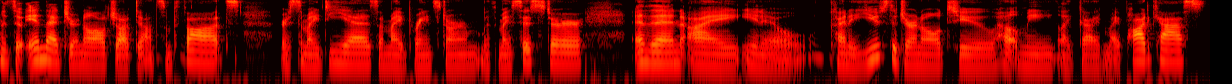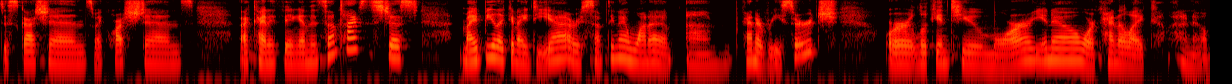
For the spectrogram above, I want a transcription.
And so in that journal, I'll jot down some thoughts or some ideas. I might brainstorm with my sister. And then I, you know, kind of use the journal to help me like guide my podcast discussions, my questions, that kind of thing. And then sometimes it's just might be like an idea or something I want to um, kind of research or look into more, you know, or kind of like, I don't know,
